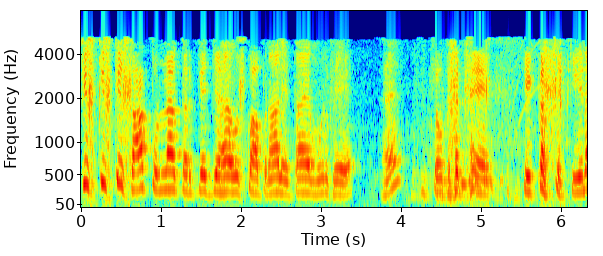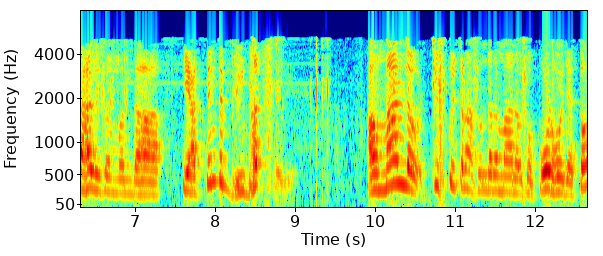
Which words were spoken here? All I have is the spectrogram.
किस किस के साथ तुलना करके जो है उसको अपना लेता है मूर्ख है, है? तो कहते हैं कि कस्य केना भी संबंध ये अत्यंत भीभत्स है अब मान लो जिसको इतना सुंदर माना उसको कोड़ हो जाए तो?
